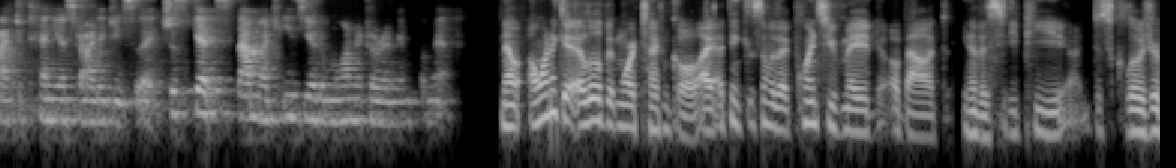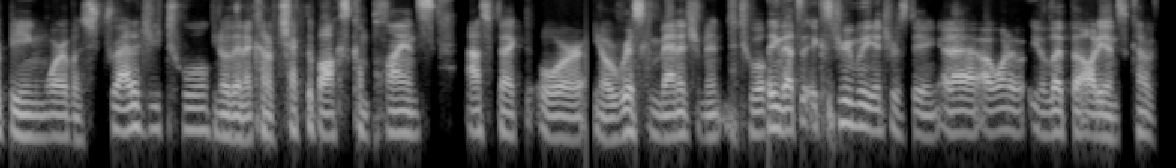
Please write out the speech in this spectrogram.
five to 10-year strategies. So it just gets that much easier to monitor and implement. Now, I want to get a little bit more technical. I, I, think some of the points you've made about you know the CDP disclosure being more of a strategy tool, you know, than a kind of check the box compliance aspect or you know risk management tool. I think that's extremely interesting, and I, I want to you know let the audience kind of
